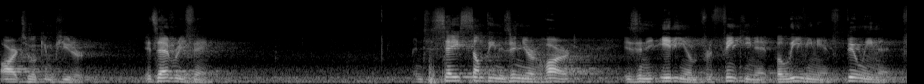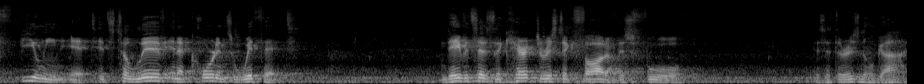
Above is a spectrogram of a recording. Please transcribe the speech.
are to a computer. It's everything. And to say something is in your heart is an idiom for thinking it, believing it, feeling it, feeling it. It's to live in accordance with it. And David says the characteristic thought of this fool is that there is no God.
